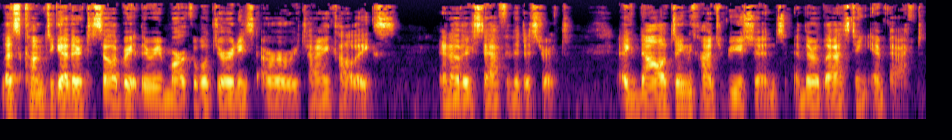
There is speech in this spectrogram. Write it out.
Let's come together to celebrate the remarkable journeys of our retiring colleagues and other staff in the district, acknowledging the contributions and their lasting impact.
